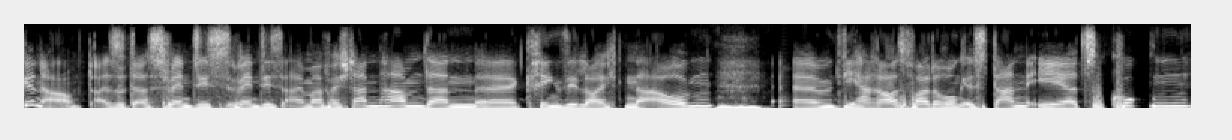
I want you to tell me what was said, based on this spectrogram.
Genau, also das, wenn Sie es wenn einmal verstanden haben, dann äh, kriegen Sie leuchtende Augen. Mhm. Ähm, die Herausforderung ist dann eher zu gucken,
